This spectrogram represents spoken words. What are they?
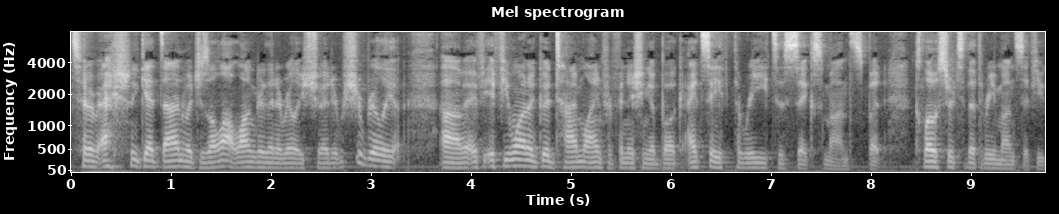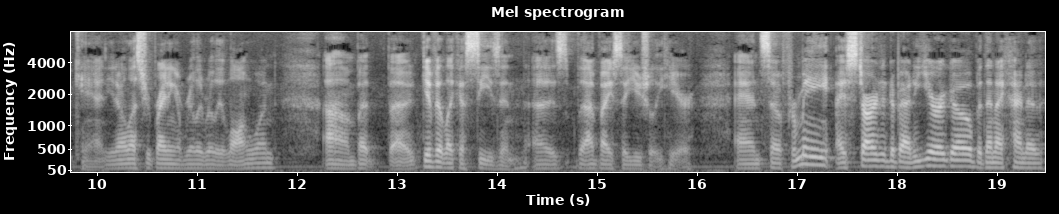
to actually get done, which is a lot longer than it really should. It should really, um, if if you want a good timeline for finishing a book, I'd say three to six months, but closer to the three months if you can. You know, unless you're writing a really really long one. Um, but uh, give it like a season uh, is the advice I usually hear. And so for me, I started about a year ago, but then I kind of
